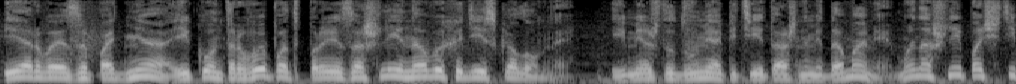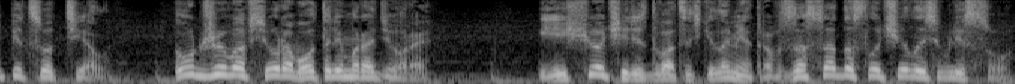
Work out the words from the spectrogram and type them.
Первая западня и контрвыпад произошли на выходе из Коломны, и между двумя пятиэтажными домами мы нашли почти 500 тел. Тут же вовсю работали мародеры. Еще через 20 километров засада случилась в лесу,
